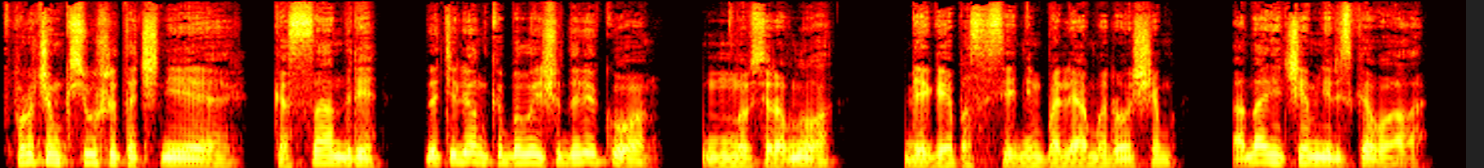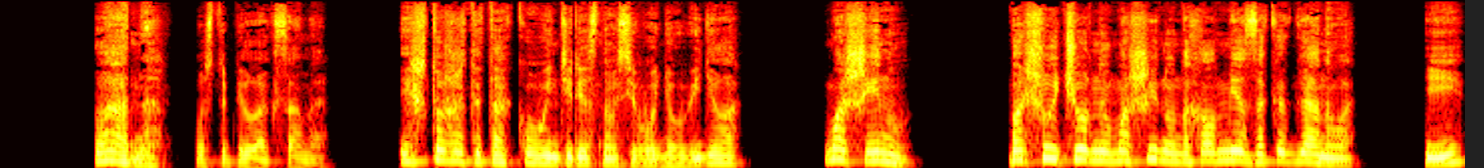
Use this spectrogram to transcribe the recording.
Впрочем, Ксюше, точнее, Кассандре, до теленка было еще далеко, но все равно, бегая по соседним полям и рощам, она ничем не рисковала. «Ладно», — уступила Оксана. «И что же ты такого интересного сегодня увидела?» «Машину большую черную машину на холме Закаганова. И?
